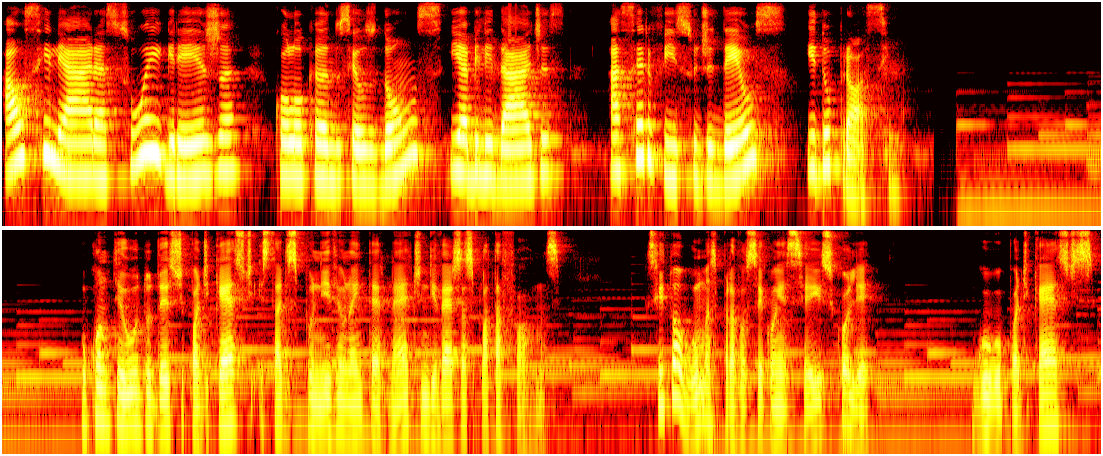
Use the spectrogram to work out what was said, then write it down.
auxiliar a sua igreja colocando seus dons e habilidades a serviço de Deus e do próximo. O conteúdo deste podcast está disponível na internet em diversas plataformas. Cito algumas para você conhecer e escolher: Google Podcasts,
